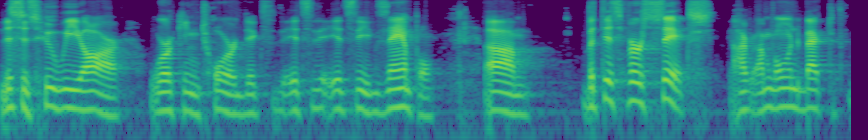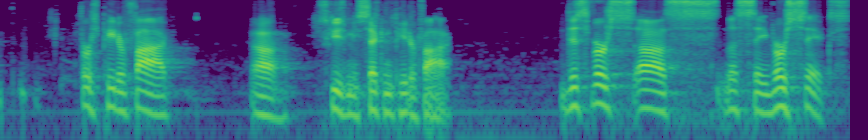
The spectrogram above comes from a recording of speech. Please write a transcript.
This is who we are working toward. It's, it's, it's the example. Um, but this verse 6, I, am going back to 1 Peter 5. Uh, excuse me, 2 Peter 5. This verse, uh, let's see, verse 6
